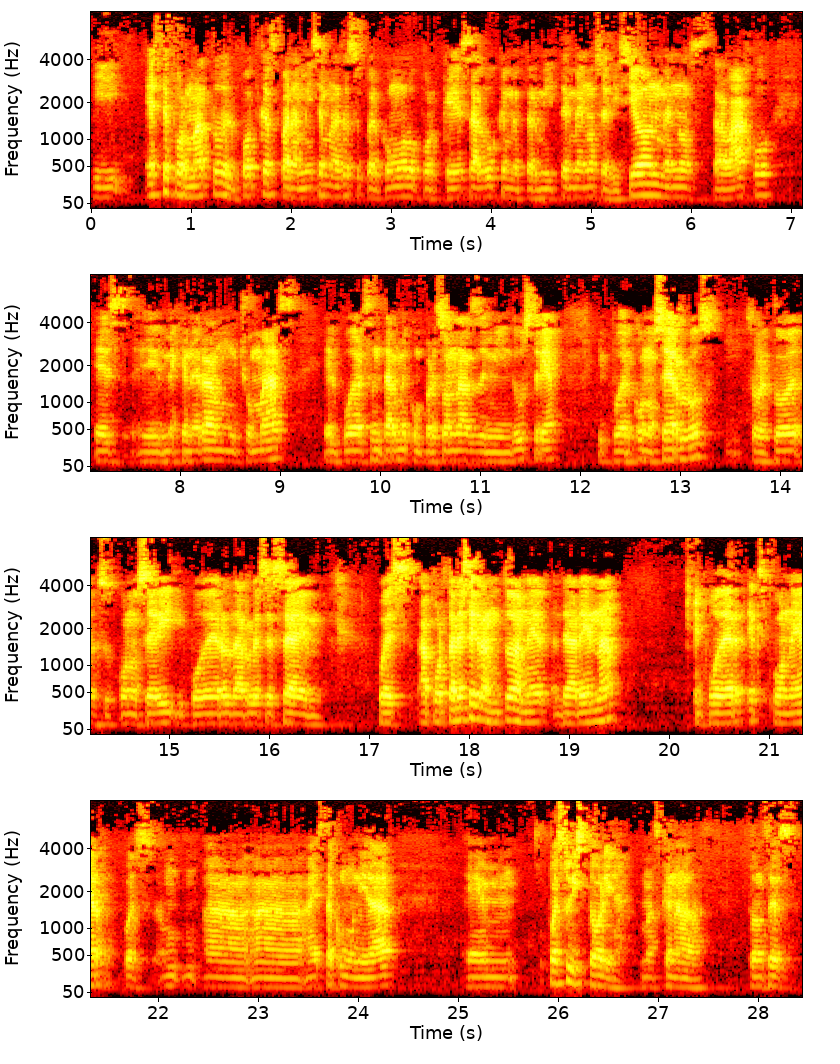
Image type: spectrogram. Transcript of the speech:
y este formato del podcast para mí se me hace súper cómodo porque es algo que me permite menos edición, menos trabajo, es, eh, me genera mucho más el poder sentarme con personas de mi industria y poder conocerlos, sobre todo conocer y, poder darles ese, pues aportar ese granito de arena y poder exponer pues a, esta comunidad em, pues su historia más que nada. Entonces,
